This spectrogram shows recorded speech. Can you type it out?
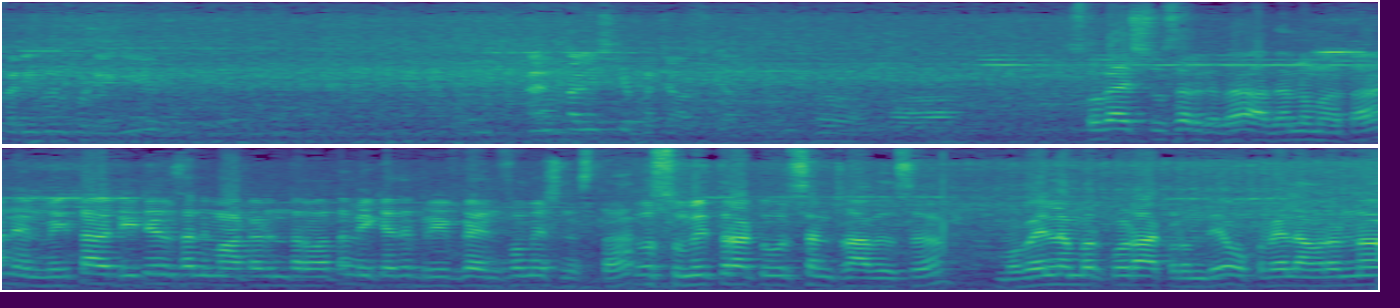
करीबन पड़ेगी पैंतालीस के पचास के आसपास సో గాయస్ చూసారు కదా అదన్నమాట నేను మిగతా డీటెయిల్స్ అన్ని మాట్లాడిన తర్వాత మీకైతే బ్రీఫ్గా ఇన్ఫర్మేషన్ ఇస్తాను so Sumitra tours and travels mobile number కూడా అక్కడ ఉంది ఒకవేళ ఎవరన్నా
